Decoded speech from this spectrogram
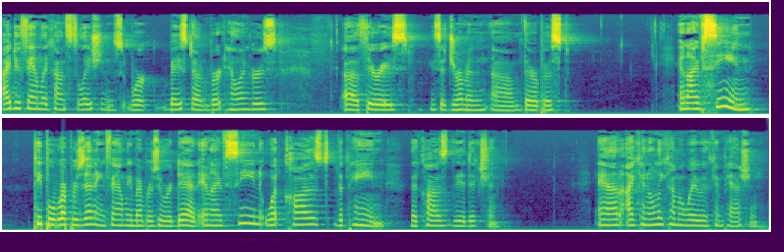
I do family constellations work based on Bert Hellinger's uh, theories. He's a German um, therapist. And I've seen people representing family members who are dead, and I've seen what caused the pain that caused the addiction. And I can only come away with compassion.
